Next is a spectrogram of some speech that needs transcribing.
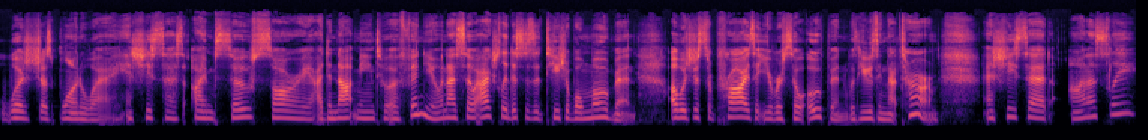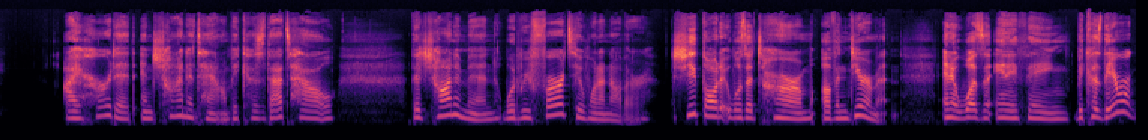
was just blown away. And she says, I'm so sorry. I did not mean to offend you. And I said, actually, this is a teachable moment. I was just surprised that you were so open with using that term. And she said, honestly, I heard it in Chinatown because that's how the Chinamen would refer to one another. She thought it was a term of endearment and it wasn't anything because they were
